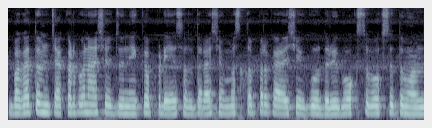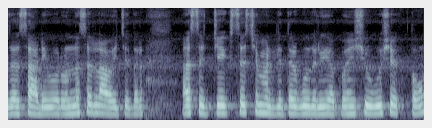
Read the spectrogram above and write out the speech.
बघा तुमच्याकडे पण असे जुने कपडे असेल तर असे मस्त प्रकारे असे गोदरी बॉक्स बॉक्स तुम्हाला जर साडीवरून नसेल लावायचे तर असे चेक्सचे म्हटले तर गोदरी आपण शिवू शकतो.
